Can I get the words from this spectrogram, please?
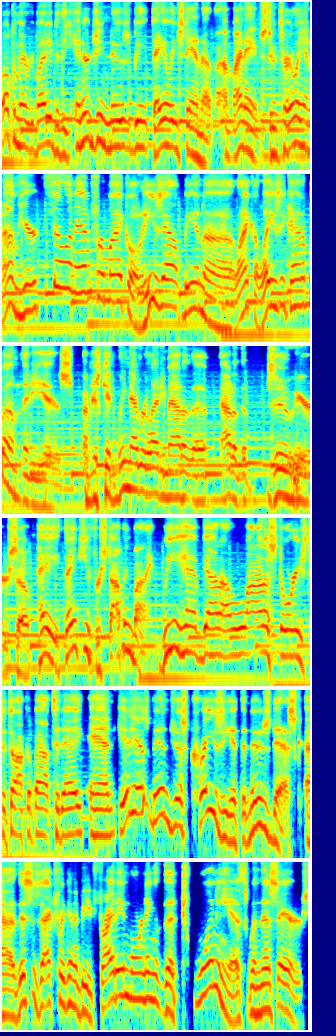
Welcome, everybody, to the Energy Newsbeat Daily Stand Up. Uh, my name's Stu Turley, and I'm here filling in for Michael. He's out being a like a lazy kind of bum that he is. I'm just kidding. We never let him out of the out of the zoo here. So, hey, thank you for stopping by. We have got a lot of stories to talk about today, and it has been just crazy at the news desk. Uh, this is actually going to be Friday morning, the 20th, when this airs.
